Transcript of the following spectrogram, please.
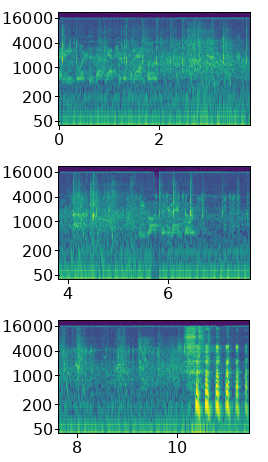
Enemy forces have captured a command post. We lost the command post.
